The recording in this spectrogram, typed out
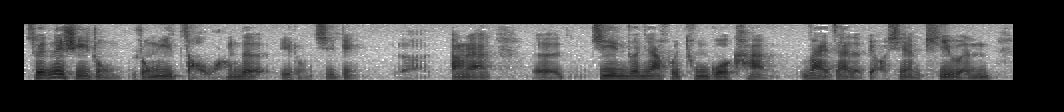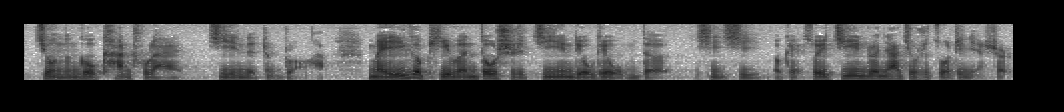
所以那是一种容易早亡的一种疾病。呃，当然，呃，基因专家会通过看外在的表现，皮纹就能够看出来基因的症状哈。每一个皮纹都是基因留给我们的信息。OK，所以基因专家就是做这件事儿。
